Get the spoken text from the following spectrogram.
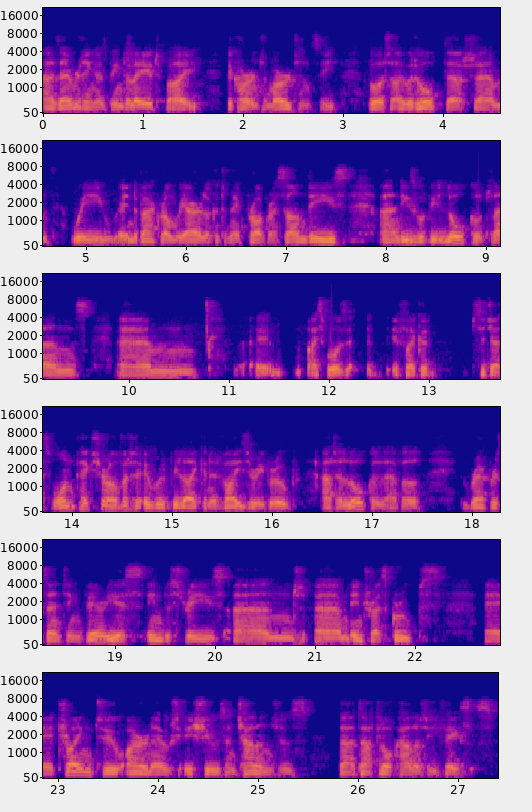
as everything has been delayed by the current emergency. But I would hope that um, we, in the background, we are looking to make progress on these, and these will be local plans. Um, I suppose if I could suggest one picture of it, it would be like an advisory group at a local level representing various industries and um, interest groups, uh, trying to iron out issues and challenges that that locality faces.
